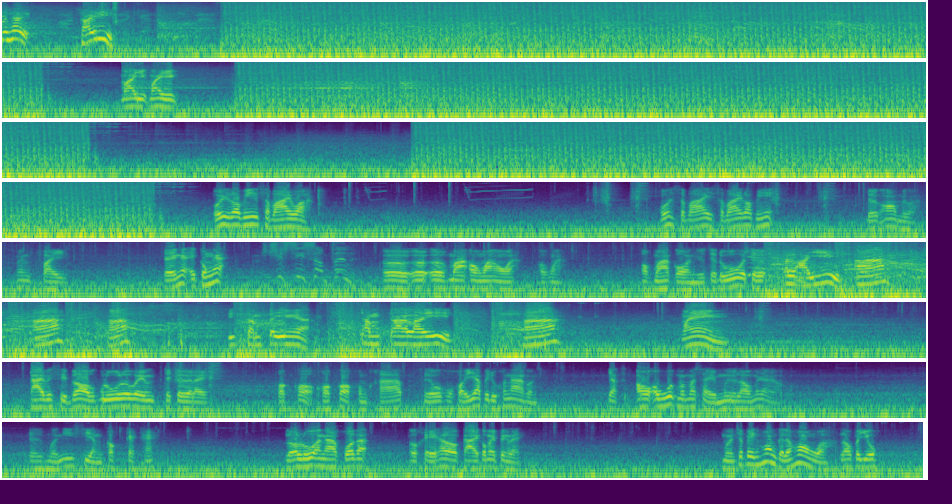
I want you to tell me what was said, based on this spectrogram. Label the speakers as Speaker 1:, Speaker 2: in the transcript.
Speaker 1: ไม่ใช่ ใช้ดิ มาอีก มาอีก โอ้ยรอบนี้สบายว่ะโอ้ยสบายสบายรอบนี้ เดินอ้อมไปกว่าแม่งไฟเจ๋งไงไอ้ตรงเนี้ย
Speaker 2: Did you see something?
Speaker 1: เออเออเออมาออกมาออกมาออกมา ออกมาก่อนเดี๋ยวจะดูว่าเจออะไรอะอะฮะดิซัมติงอะทำอะไรฮะแม่งตายไปสิบรอบกูรู้แล้วเว้ยจะเจออะไร ขอเกาะขอเกาะคมครับเดี๋ยวผมขออนุญาตไปดูข้างหน้าก่อน อยากเอาอาวุธมันมาใส่มือเราไม่ได้หรอเดี๋ยวเหมือนนี่เสียงก๊อกแก๊กฮะเรารู้อนาคตอะโอเค ถ้าเรากายก็ไม่เป็นไร เหมือนจะเป็นห้องแต่ละห้องว่ะ เราไปยุ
